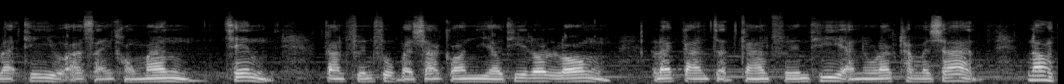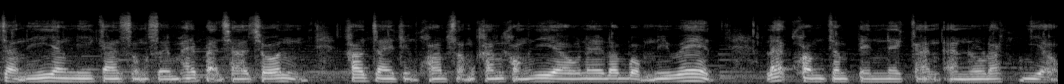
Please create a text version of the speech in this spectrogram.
และที่อยู่อาศัยของมัน เช่น การฟื้นฟูประชากรเหยี่ยวที่ลดลง และการจัดการฟื้นที่อนุรักษ์ธรรมชาติ นอกจากนี้ยังมีการส่งเสริมให้ประชาชน เข้าใจถึงความสำคัญของเหยี่ยวในระบบนิเวศ และความจำเป็นในการอนุรักษ์เหยี่ยว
